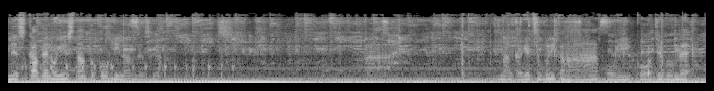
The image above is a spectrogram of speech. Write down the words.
ネスカフェのインスタントコーヒーなんですが。何ヶ月ぶりかな。コーヒーこう自分で。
